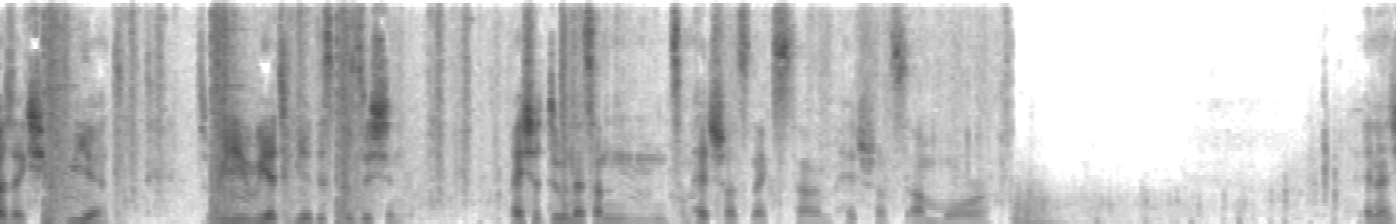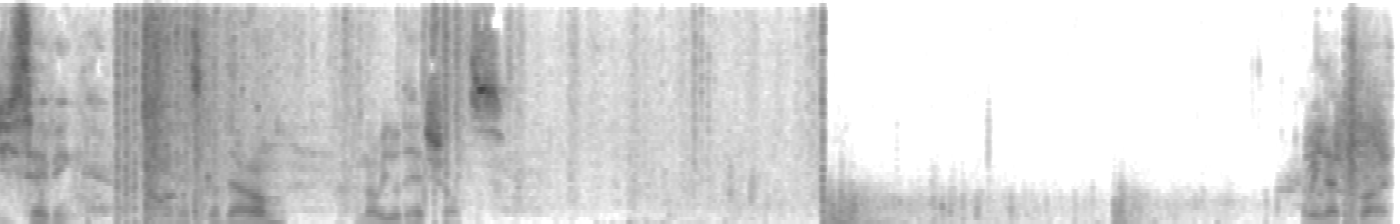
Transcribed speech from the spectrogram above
That was actually weird. It's really weird to be at this position. I should do some some headshots next time. Headshots are more energy saving. Okay, let's go down. Now we do the headshots. I mean, I try.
